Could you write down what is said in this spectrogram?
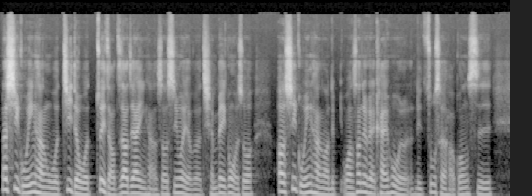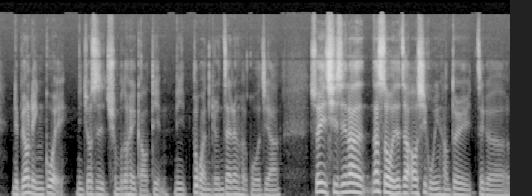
那细谷银行，我记得我最早知道这家银行的时候，是因为有个前辈跟我说：“哦，细谷银行哦，你网上就可以开户了，你注册好公司，你不用临柜，你就是全部都可以搞定。你不管人在任何国家，所以其实那那时候我就知道，哦，矽谷银行对这个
